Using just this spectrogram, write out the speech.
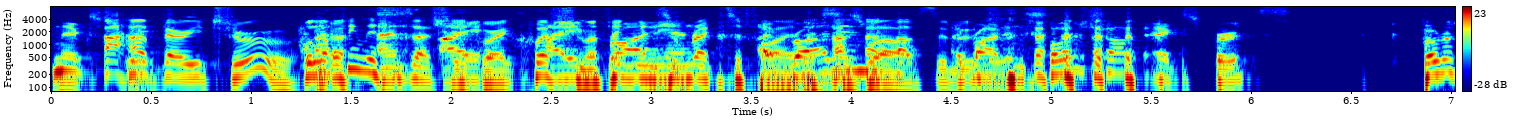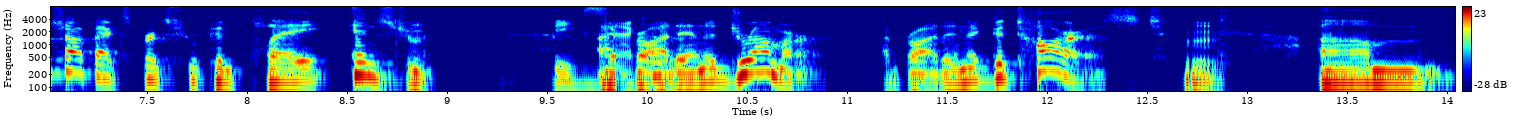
next week. Very true. Well, I think this and is actually I, a great question. I, I think we need to rectify this in, as well. Absolutely. I brought in Photoshop experts, Photoshop experts who could play instruments. Exactly. I brought in a drummer. I brought in a guitarist. Hmm. Um,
